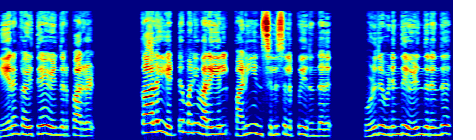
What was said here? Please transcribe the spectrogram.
நேரங்கழித்தே எழுந்திருப்பார்கள். காலை எட்டு மணி வரையில் பனியின் சிலுசிலுப்பு இருந்தது. பொழுது விடுந்து எழுந்திருந்து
